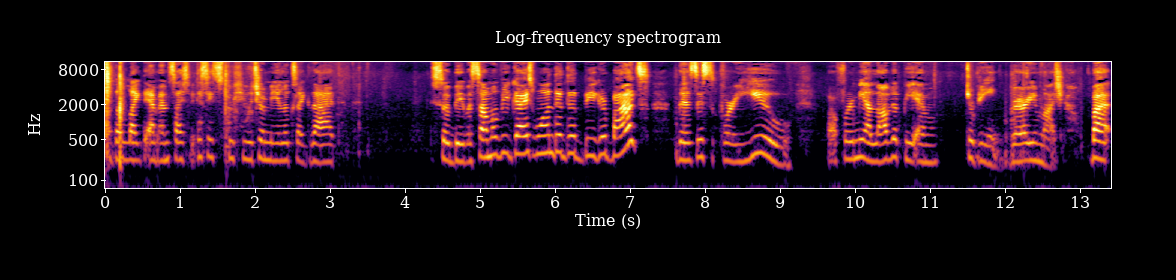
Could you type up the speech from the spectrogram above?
I don't like the mm size because it's too huge on me. It looks like that. So but some of you guys wanted the bigger bags. This is for you. But for me i love the pm Turenne very much. But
